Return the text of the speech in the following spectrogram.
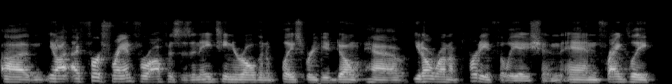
Um, you know, I, I, first ran for office as an 18 year old in a place where you don't have, you don't run a party affiliation. And frankly,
